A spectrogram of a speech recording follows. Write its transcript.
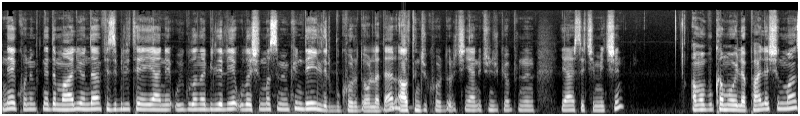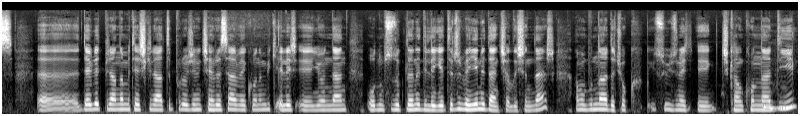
ne ekonomik ne de mali yönden fizibiliteye yani uygulanabilirliğe ulaşılması mümkün değildir bu koridorla der. Altıncı koridor için yani üçüncü köprünün yer seçimi için. Ama bu kamuoyuyla paylaşılmaz. Ee, Devlet Planlama Teşkilatı projenin çevresel ve ekonomik ele, e, yönden olumsuzluklarını dile getirir ve yeniden çalışın der. Ama bunlar da çok su yüzüne e, çıkan konular değil.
